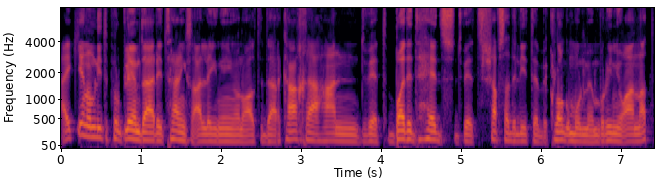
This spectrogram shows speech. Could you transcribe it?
han gick igenom lite problem där i träningsanläggningen och allt det där. Kanske han, du vet, butted heads, du vet, tjafsade lite med klagomål med Mourinho och annat.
